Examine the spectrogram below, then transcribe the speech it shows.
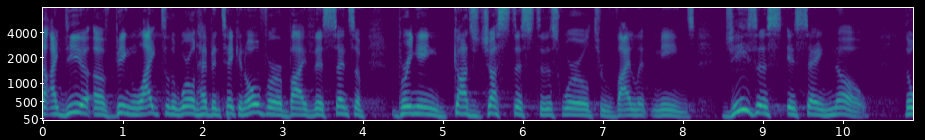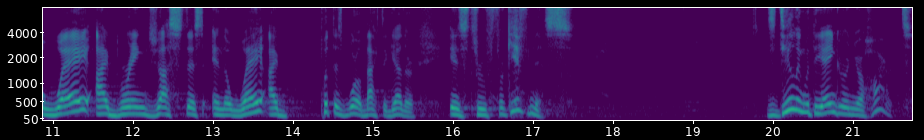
the idea of being light to the world had been taken over by this sense of bringing God's justice to this world through violent means. Jesus is saying, no, the way I bring justice and the way I put this world back together is through forgiveness. It's dealing with the anger in your heart.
